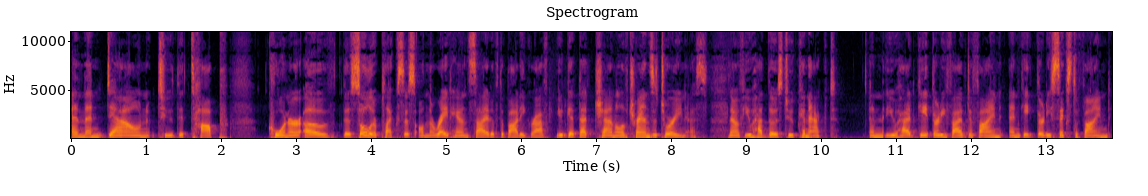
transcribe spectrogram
and then down to the top corner of the solar plexus on the right hand side of the body graph, you'd get that channel of transitoriness. Now, if you had those two connect and you had gate 35 defined and gate 36 defined,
